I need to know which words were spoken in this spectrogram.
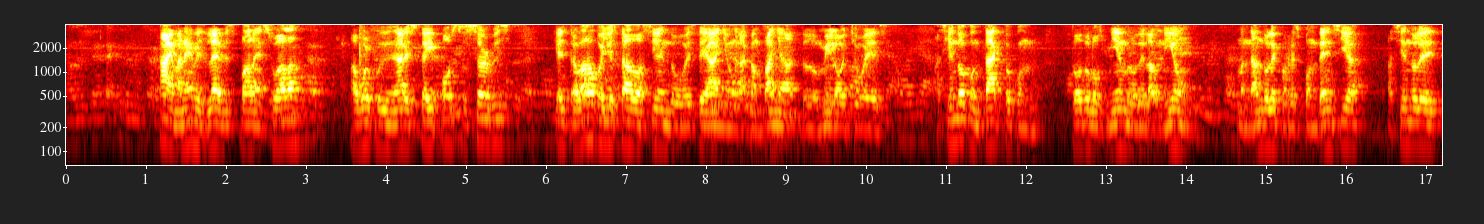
Hi, my name is Levis Valenzuela. I work for the United States Postal Service. Y el trabajo que yo he estado haciendo este año en la campaña de 2008 es haciendo contacto con todos los miembros de la Unión, mandándole correspondencia, haciéndole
